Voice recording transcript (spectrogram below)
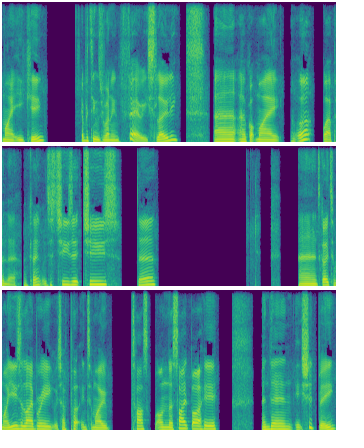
my EQ. Everything's running very slowly. Uh, I've got my, oh, what happened there? Okay, we'll just choose it, choose there. And go to my user library, which I've put into my task on the sidebar here. And then it should be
